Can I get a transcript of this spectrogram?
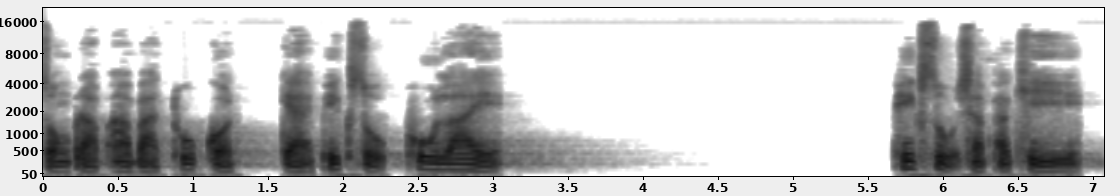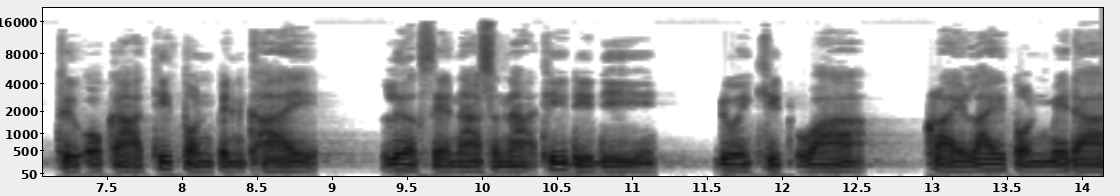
ทรงปรับอาบัตทุกกฎแก่ภิกษุผู้ไล่ ภิกษุฉัพพคีถือโอกาสที่ตนเป็นไข้ เลือกเสนาสนะที่ดีๆ ด้วยคิดว่าใครไล่ตนไม่ได้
